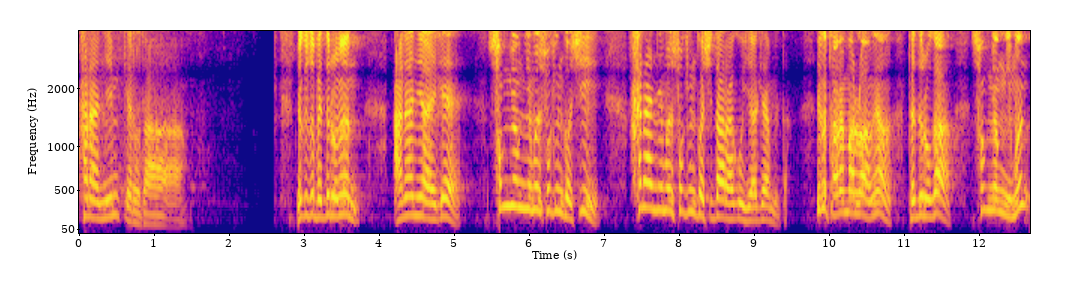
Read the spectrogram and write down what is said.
하나님께로다 여기서 베드로는 아나니아에게 성령님을 속인 것이 하나님을 속인 것이다라고 이야기합니다. 이거 다른 말로 하면 베드로가 성령님은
